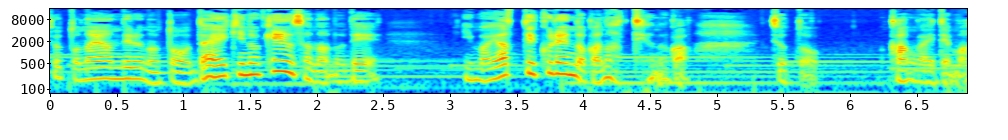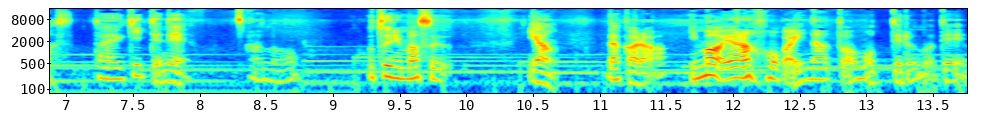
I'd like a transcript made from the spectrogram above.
ちょっと悩んでるのと唾液の検査なので今やってくれんのかなっていうのがちょっと考えてます。唾液ってねあの移りますやん。だから今はやらん方がいいなとは思ってるので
